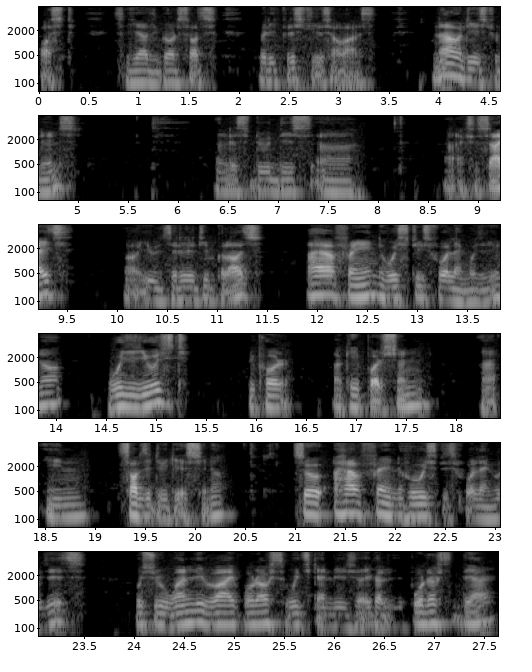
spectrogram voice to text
first. So he has got such very prestigious awards. Now, dear students, let's do this uh, uh, exercise. Uh, use relative clause. I have a friend who speaks four languages. You know, who is used before okay person uh, in subjective case. You know, so I have a friend who speaks four languages. We should only buy products which can be recycled. Products they are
